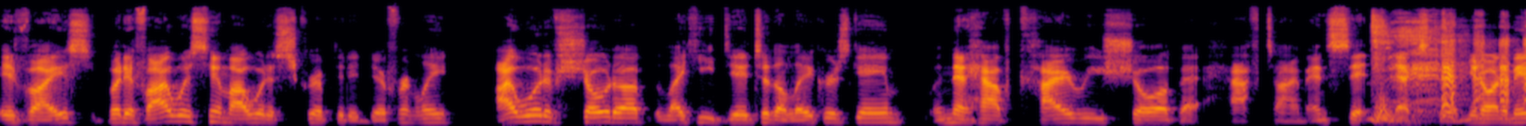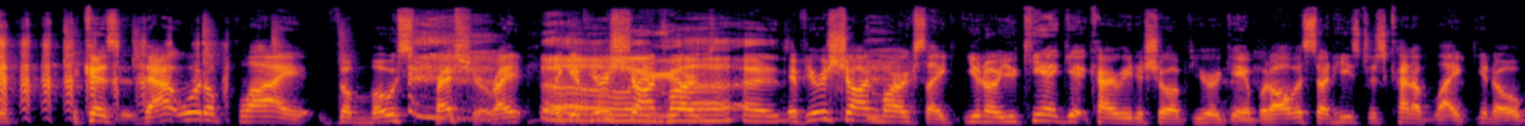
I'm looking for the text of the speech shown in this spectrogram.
advice. But if I was him, I would have scripted it differently. I would have showed up like he did to the Lakers game and then have Kyrie show up at halftime and sit next to him. You know what I mean? Because that would apply the most pressure, right? Like if you're Oh Sean Marks, if you're Sean Marks, like, you know, you can't get Kyrie to show up to your game, but all of a sudden he's just kind of like, you know,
